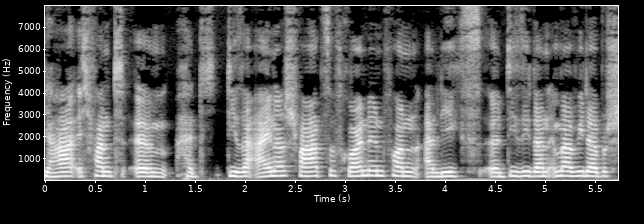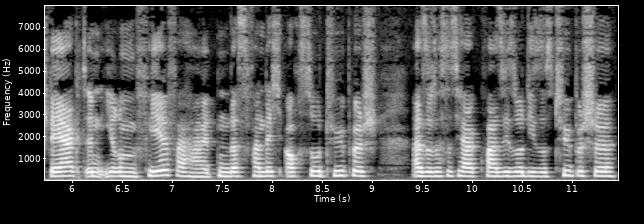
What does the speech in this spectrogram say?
ja, ich fand ähm, halt diese eine schwarze Freundin von Alix, äh, die sie dann immer wieder bestärkt in ihrem Fehlverhalten, das fand ich auch so typisch. Also das ist ja quasi so dieses typische,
